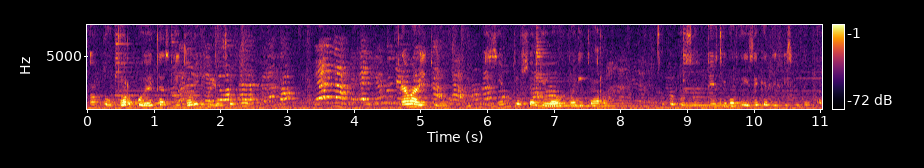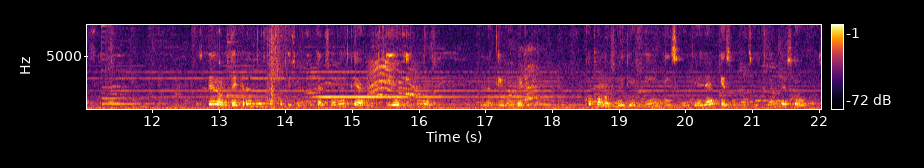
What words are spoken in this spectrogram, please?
cantautor, poeta, escritor y filósofo. Era barítono y siempre o sea, llevaba una guitarra. Su propuesta artística se dice que es difícil de encasillar. Es creador de grandes composiciones y canciones que han sido himnos en Latinoamérica, como No soy de aquí ni soy de allá, que son sus grandes obras,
